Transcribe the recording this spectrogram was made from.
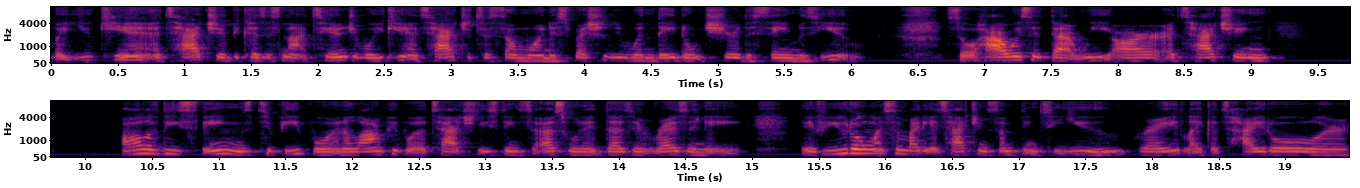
but you can't attach it because it's not tangible you can't attach it to someone especially when they don't share the same as you so how is it that we are attaching all of these things to people and allowing people to attach these things to us when it doesn't resonate. If you don't want somebody attaching something to you, right? Like a title or,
